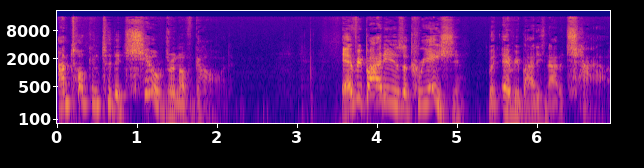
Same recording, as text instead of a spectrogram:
I'm talking to the children of God. Everybody is a creation, but everybody's not a child.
